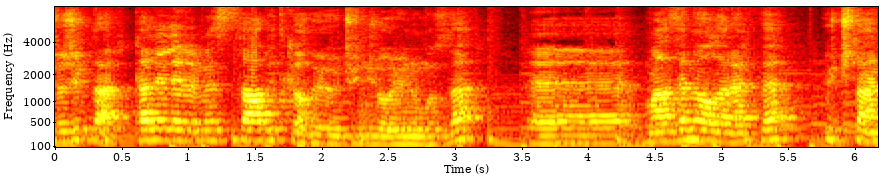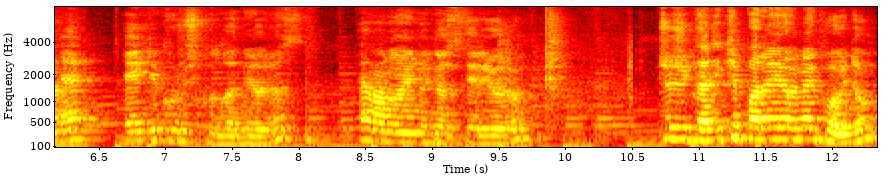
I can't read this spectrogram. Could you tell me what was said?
Çocuklar kalelerimiz sabit kalıyor 3. oyunumuzda. Ee, malzeme olarak da 3 tane 50 kuruş kullanıyoruz. Hemen oyunu gösteriyorum. Çocuklar iki parayı öne koydum.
